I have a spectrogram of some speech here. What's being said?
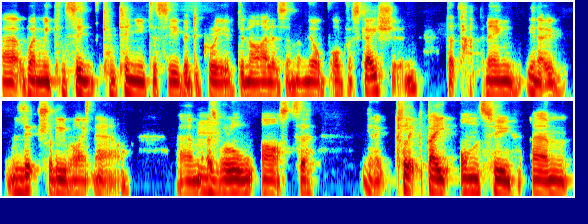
uh, when we con- continue to see the degree of denialism and the obfuscation that's happening, you know, literally right now, um, mm. as we're all asked to, you know, clickbait onto um,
